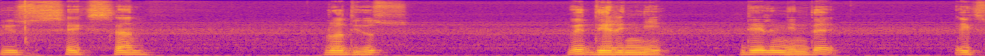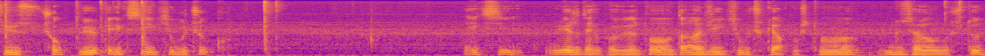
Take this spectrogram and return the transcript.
180 radius ve derinliği. Derinliğinde eksi 100 çok büyük. Eksi iki buçuk. Eksi 1 de yapabilirdim ama daha önce iki buçuk yapmıştım bunu. Güzel olmuştu.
